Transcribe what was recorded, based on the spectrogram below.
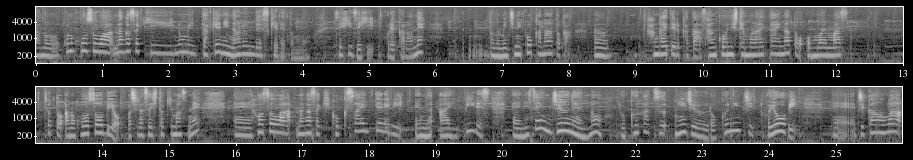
あのこの放送は長崎のみだけになるんですけれどもぜひぜひこれからねどの道に行こうかなとか、うん、考えている方参考にしてもらいたいなと思います。ちょっとあの放送日をお知らせしておきますね、えー、放送は長崎国際テレビ NIB です、えー、2010年の6月26日土曜日、えー、時間は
